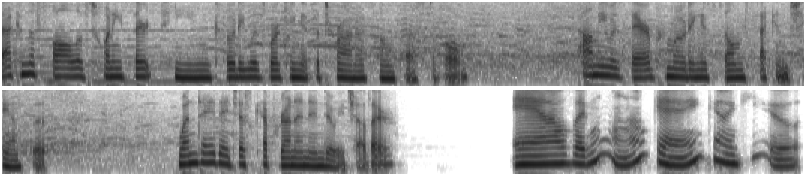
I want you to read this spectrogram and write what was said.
Back in the fall of 2013, Codie was working at the Toronto Film Festival. Tommy was there promoting his film Second Chances. One day they just kept running into each other. And I was like, mm, okay, kind of cute.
